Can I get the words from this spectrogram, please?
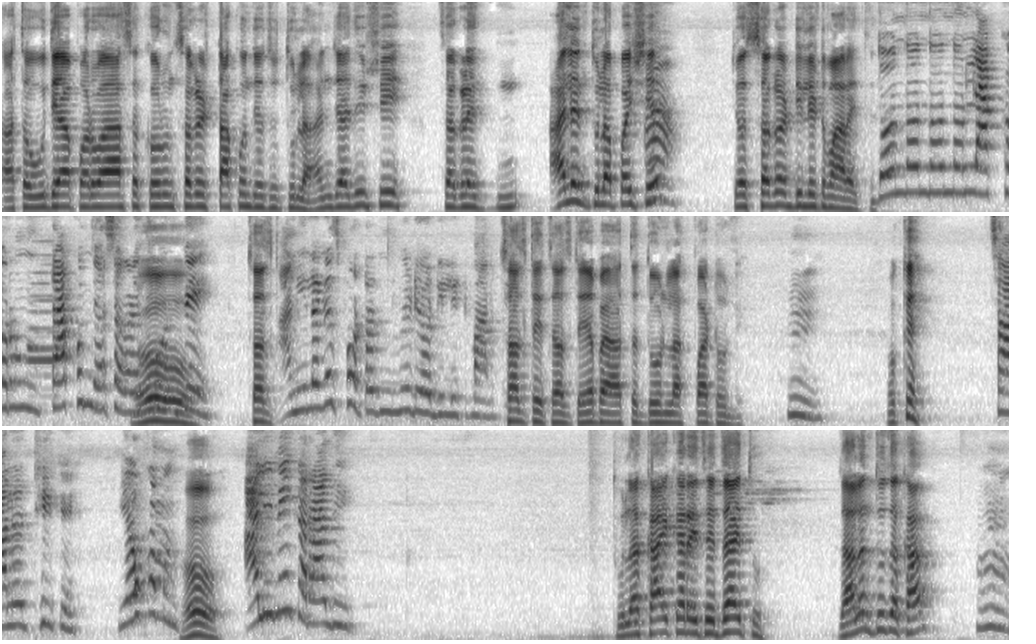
आता उद्या परवा असं करून सगळे टाकून देतो तुला. आणि ज्या दिवशी सगळे न- आले ना तुला पैसे हा. तेव्हा सगळं डिलीट मारायचं. दोन दोन दोन दोन लाख करून टाकून द्या सगळे हो फोन हो पे आणि लगेच फोटो व्हिडिओ डिलीट मार चालतंय चालतंय. या आता दोन लाख पाठवले. हम्म. ओके. चालेल ठीक आहे. येऊ का मग? हो. आली नाही का राधी? तुला काय करायचंय? जाय तू. झालं ना तुझं काम? हम्म.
